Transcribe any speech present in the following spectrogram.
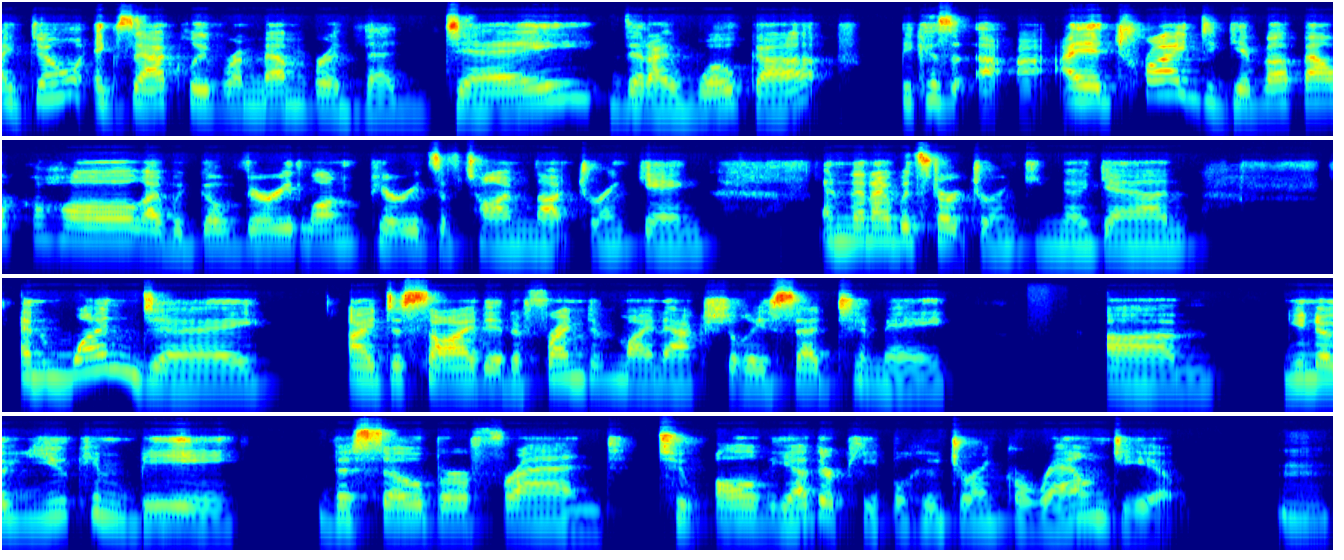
I don't exactly remember the day that I woke up because I, I had tried to give up alcohol. I would go very long periods of time not drinking, and then I would start drinking again. And one day I decided, a friend of mine actually said to me, um, You know, you can be the sober friend to all the other people who drink around you. Mm.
